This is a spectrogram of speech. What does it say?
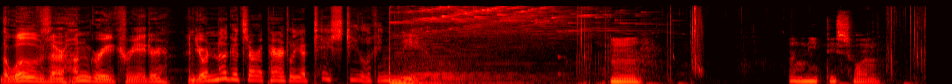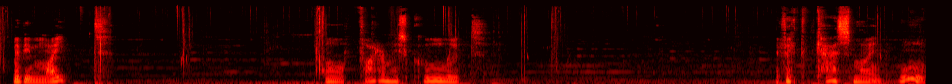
The wolves are hungry, creator, and your nuggets are apparently a tasty looking meal. Hmm. I need this one. Maybe might? Oh, farm is good. Effect cast mine. Ooh.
